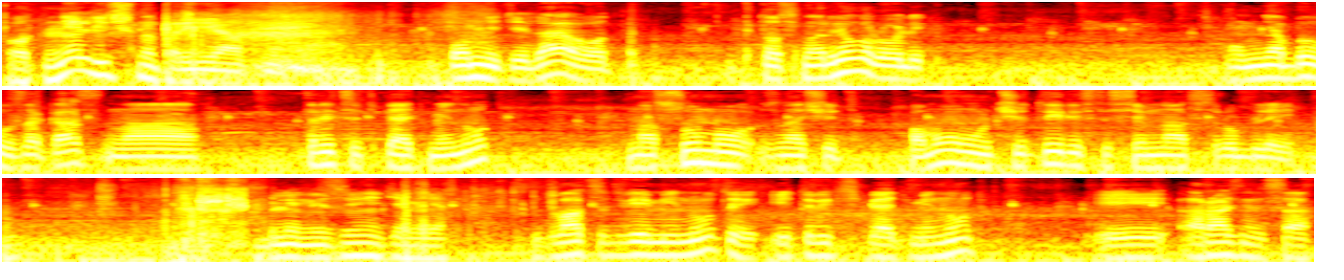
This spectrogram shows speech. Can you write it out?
Вот мне лично приятно. Помните, да, вот кто смотрел ролик, у меня был заказ на 35 минут на сумму, значит, по-моему, 417 рублей. Блин, извините меня. 22 минуты и 35 минут. И разница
